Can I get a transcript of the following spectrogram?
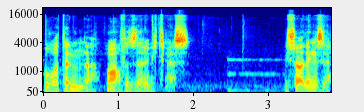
Bu vatanın da muhafızları bitmez. Müsaadenizle.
